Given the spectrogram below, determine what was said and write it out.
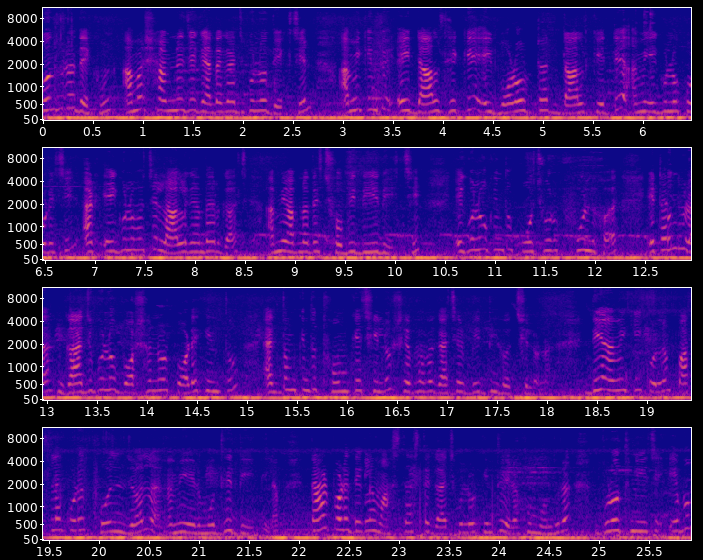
বন্ধুরা দেখুন, আমার সামনে যে গাঁদা গাছগুলো দেখছেন, আমি কিন্তু এই ডাল থেকে এই বড়টার ডাল কেটে আমি এগুলো করেছি। আর এইগুলো হচ্ছে লাল গাঁদার গাছ, আমি আপনাদের ছবি দিয়ে দিচ্ছি। এগুলো কিন্তু প্রচুর ফুল হয়। এটা বন্ধুরা, গাছগুলো বসানোর পরে কিন্তু একদম কিন্তু থমকে ছিল, সেভাবে গাছের বৃদ্ধি হচ্ছিল না। দিয়ে আমি কি করলাম, পাতলা করে খোল জল আমি এর মধ্যে দিয়ে দিলাম। তারপরে দেখলাম আস্তে আস্তে গাছগুলোর কিন্তু এরকম বন্ধুরা গ্রোথ নিয়েছে। এবং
